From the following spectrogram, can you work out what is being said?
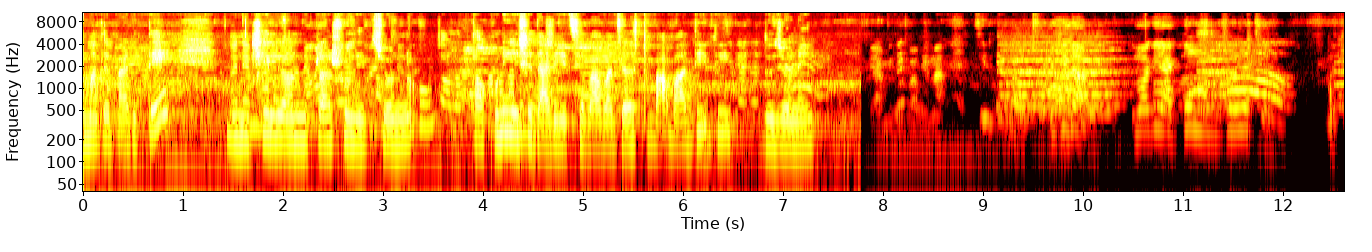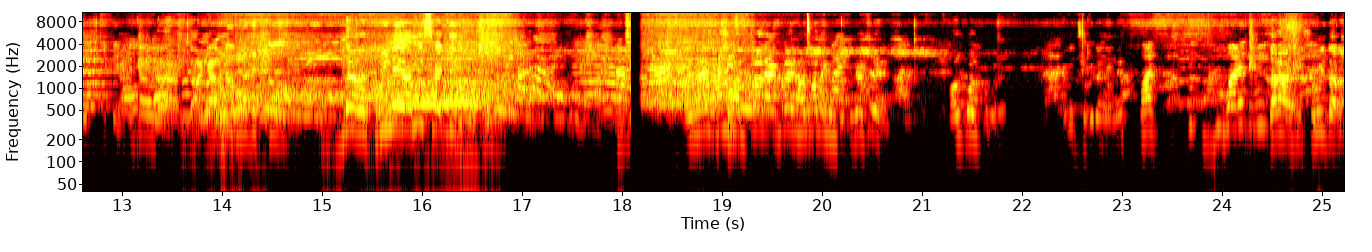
আমাদের বাড়িতে। ছেলের অন্নপ্রাশনের জন্য। তখনই এসে দাঁড়িয়েছে বাবা জাস্ট বাবা, দিদি দুজনেই। একদম যাচ্ছে কারণ আমাদের তো না না তুই নেই আমি সাইড দিয়ে দেবো। সব জল একবারে ঢালবো না কিন্তু ঠিক আছে? অল্প অল্প করে। ছবিটা নিয়ে দুবারে তুমি দাঁড়া ছবি দাঁড়া।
